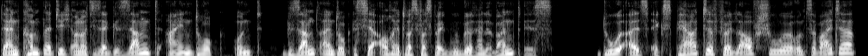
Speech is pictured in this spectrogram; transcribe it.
dann kommt natürlich auch noch dieser Gesamteindruck. Und Gesamteindruck ist ja auch etwas, was bei Google relevant ist. Du als Experte für Laufschuhe und so weiter,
